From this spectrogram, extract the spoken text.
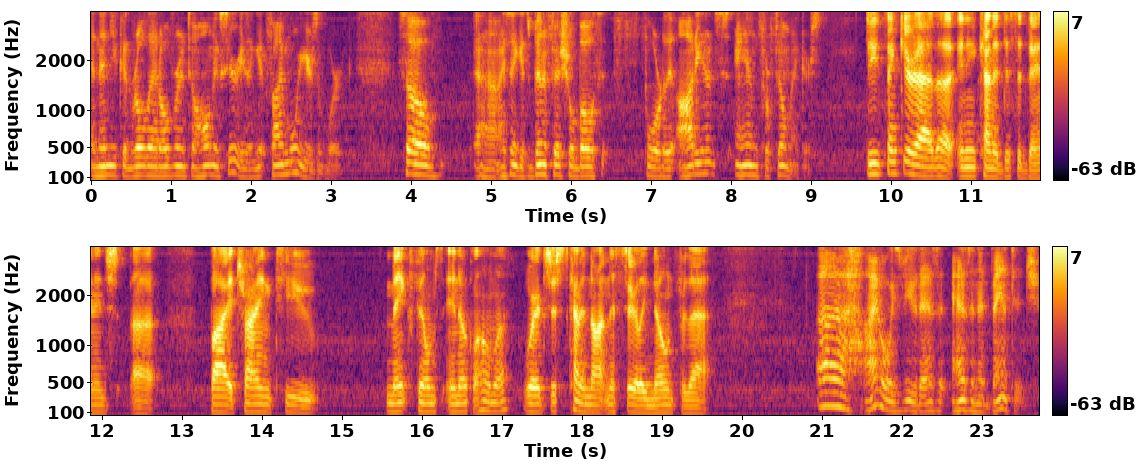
and then you could roll that over into a whole new series and get five more years of work. So uh, I think it's beneficial both for the audience and for filmmakers. Do you think you're at uh, any kind of disadvantage uh, by trying to make films in Oklahoma, where it's just kind of not necessarily known for that? Uh, I always view it as as an advantage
